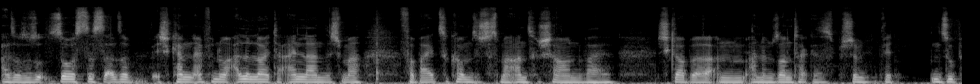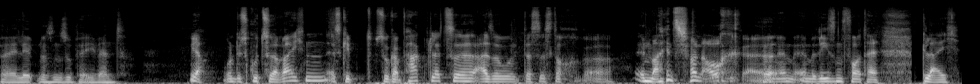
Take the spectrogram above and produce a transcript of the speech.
Also so, so ist es, also ich kann einfach nur alle Leute einladen, sich mal vorbeizukommen, sich das mal anzuschauen, weil ich glaube, an, an einem Sonntag ist es bestimmt wird ein super Erlebnis, ein super Event. Ja, und ist gut zu erreichen. Es gibt sogar Parkplätze, also das ist doch äh, in Mainz schon auch äh, ein, ein Riesenvorteil. Gleich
